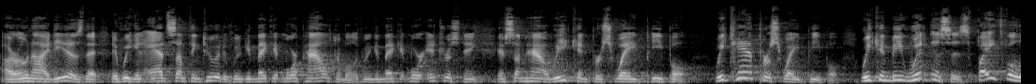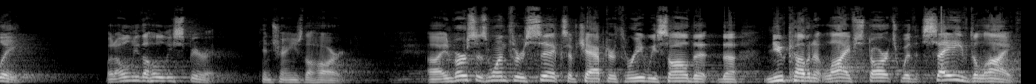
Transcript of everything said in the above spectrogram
our own ideas that if we can add something to it, if we can make it more palatable, if we can make it more interesting, if somehow we can persuade people. We can't persuade people. We can be witnesses faithfully, but only the Holy Spirit can change the heart. Uh, in verses 1 through 6 of chapter 3, we saw that the new covenant life starts with saved life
